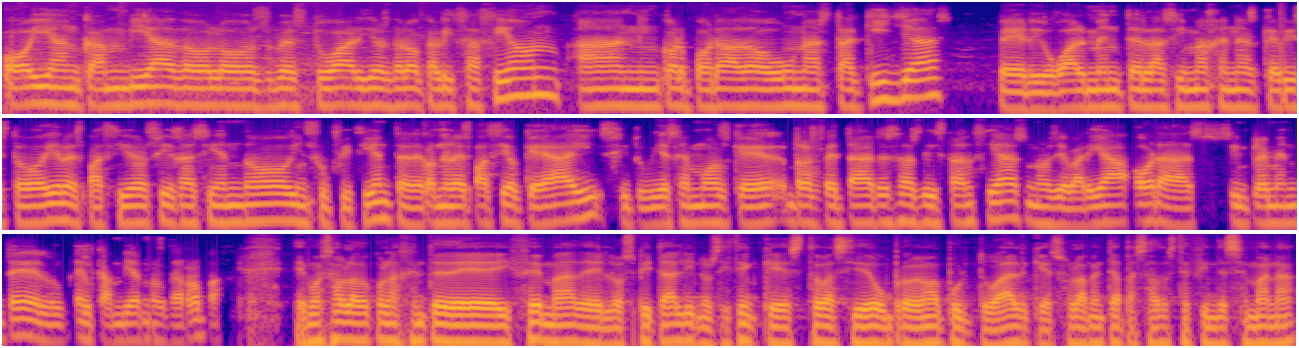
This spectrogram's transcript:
Hoy han cambiado los vestuarios de localización, han incorporado unas taquillas pero igualmente las imágenes que he visto hoy el espacio sigue siendo insuficiente. Con el espacio que hay, si tuviésemos que respetar esas distancias, nos llevaría horas simplemente el, cambiarnos de ropa. Hemos hablado con la gente de IFEMA, del hospital, y nos dicen que esto ha sido un problema puntual, que solamente ha pasado este fin de semana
